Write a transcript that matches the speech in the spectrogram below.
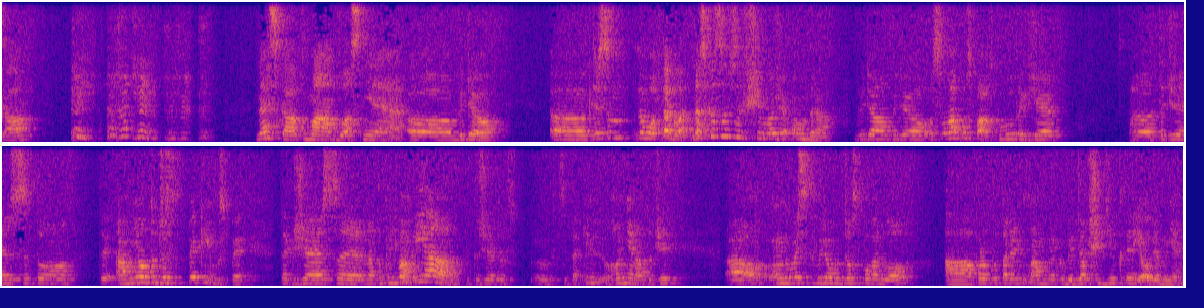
dneska, dneska tu mám vlastně uh, video, uh, kde jsem, nebo takhle, dneska jsem si všiml, že Ondra vydal video o slova pospátku, takže, uh, takže se to, ty, a mělo to dost pěkný úspěch, takže se na to podívám i já, protože to chci taky hodně natočit. A on, Ondrovi se to video dost povedlo a proto tady mám jakoby další díl, který je ode mě.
